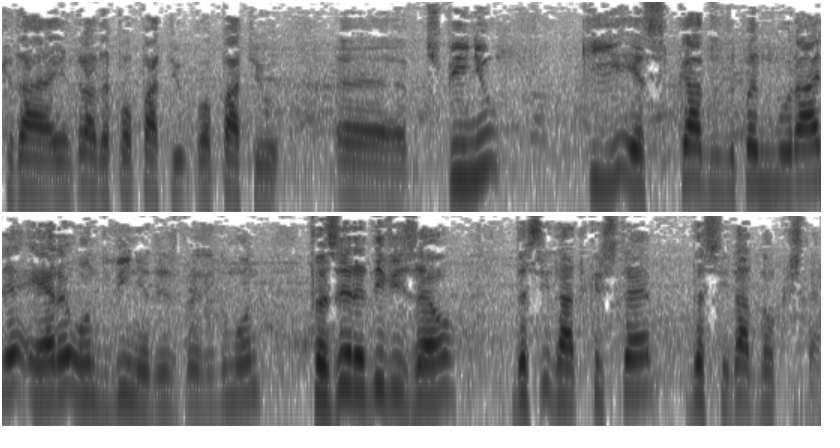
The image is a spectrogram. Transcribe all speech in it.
que dá a entrada para o pátio, para o pátio uh, de espinho, que esse pecado de pano de muralha era onde vinha desde a do Mundo fazer a divisão da cidade cristã da cidade não cristã.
